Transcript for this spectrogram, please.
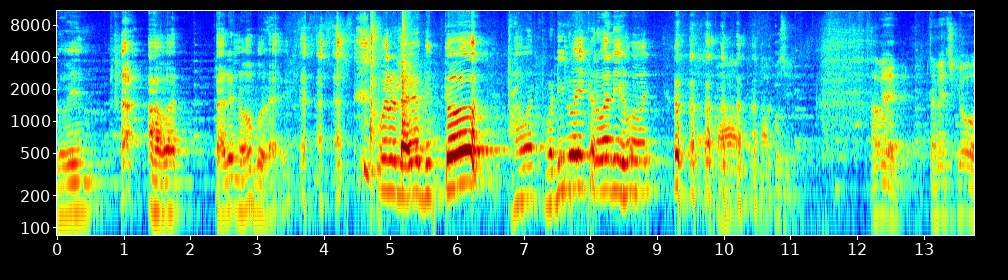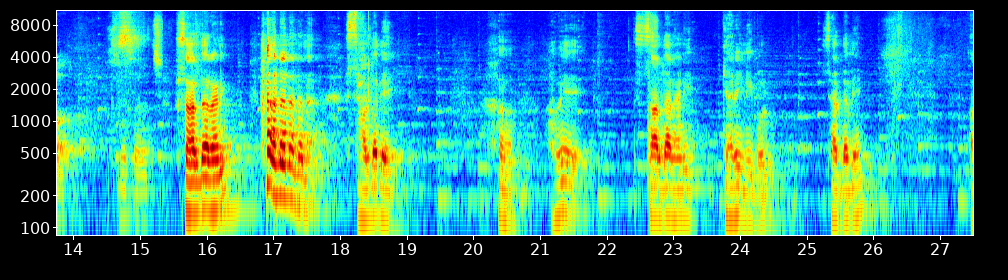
ગોવિંદ આ વાત તારે ન બોલાય. મારો ડાયો દીકરો આ વાત વડીલોએ કરવાની હોય. બાપુજી હવે તમે જ કહો શું સરસ છે? શારદા રાણી? હા ના ના ના ના. શારદા બેન. હા હવે શારદા રાણી ક્યારેય નહીં બોલું. શારદા બેન અ,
